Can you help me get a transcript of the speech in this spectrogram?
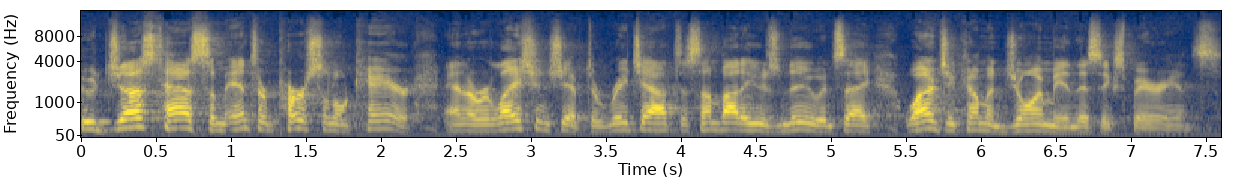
who just has some interpersonal care and a relationship to reach out to somebody who's new and say, Why don't you come and join me in this experience?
